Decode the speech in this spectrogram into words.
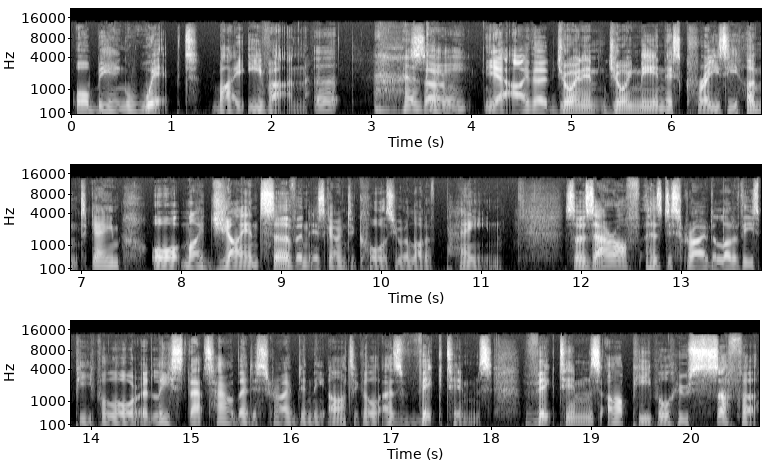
or being whipped by Ivan. Uh. Okay. So yeah, either join him, join me in this crazy hunt game, or my giant servant is going to cause you a lot of pain. So Zaroff has described a lot of these people, or at least that's how they're described in the article, as victims. Victims are people who suffer.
